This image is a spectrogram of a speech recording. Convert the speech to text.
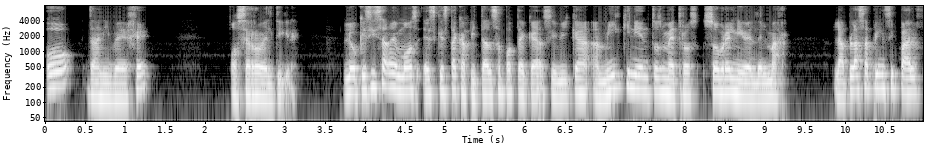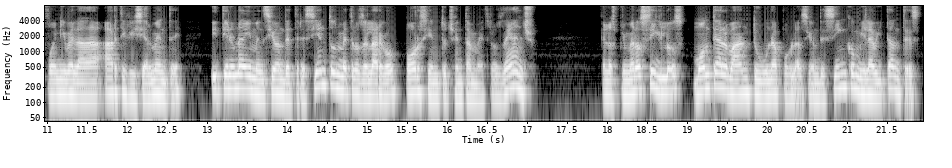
o Danibege o Cerro del Tigre. Lo que sí sabemos es que esta capital zapoteca se ubica a 1500 metros sobre el nivel del mar. La plaza principal fue nivelada artificialmente y tiene una dimensión de 300 metros de largo por 180 metros de ancho. En los primeros siglos, Monte Albán tuvo una población de 5.000 habitantes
